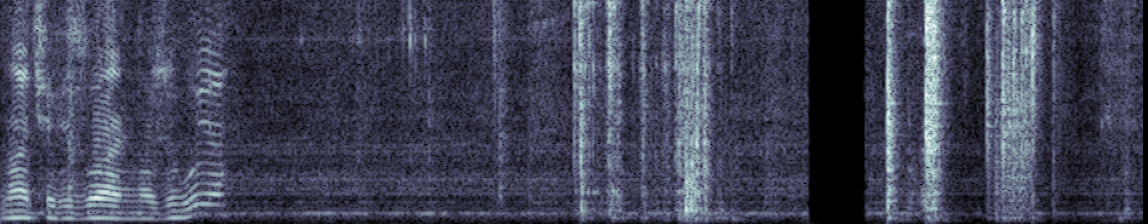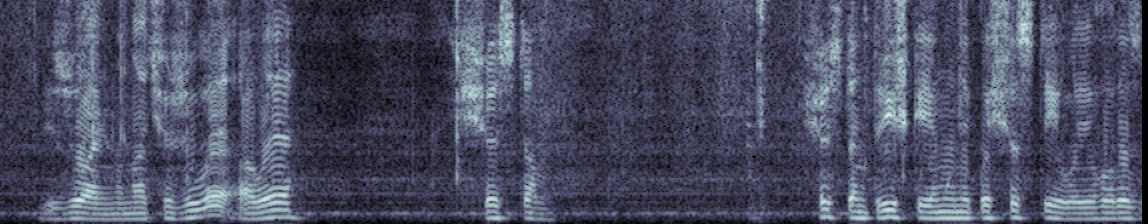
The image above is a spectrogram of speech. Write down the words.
Наче візуально живе. Візуально наче живе, але щось там щось там трішки йому не пощастило, його роз,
